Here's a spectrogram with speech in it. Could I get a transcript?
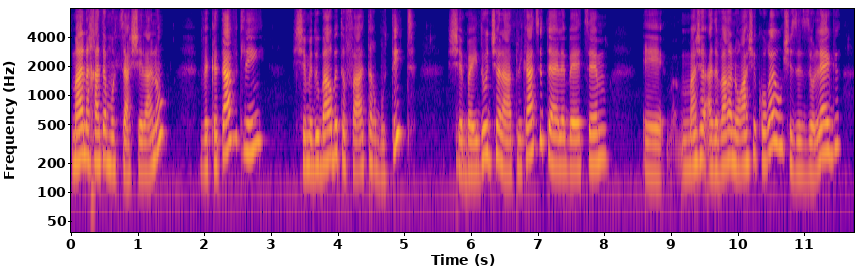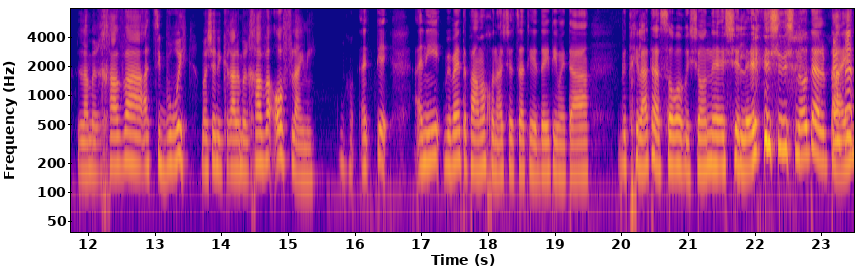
מה הנחת המוצא שלנו? וכתבת לי שמדובר בתופעה תרבותית, שבעידוד של האפליקציות האלה בעצם, אה, מה ש... הדבר הנורא שקורה הוא שזה זולג למרחב הציבורי, מה שנקרא למרחב האופלייני. תראי, אני, באמת, הפעם האחרונה שיצאתי לדייטים הייתה בתחילת העשור הראשון אה, של, אה, של שנות האלפיים.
